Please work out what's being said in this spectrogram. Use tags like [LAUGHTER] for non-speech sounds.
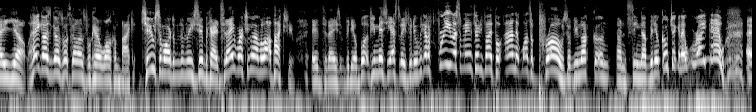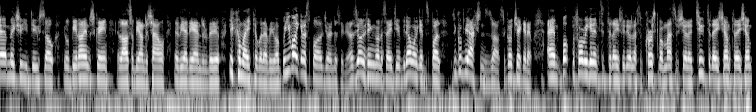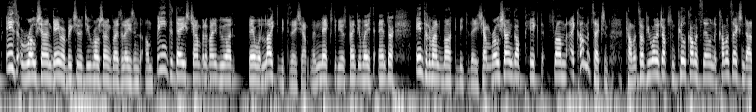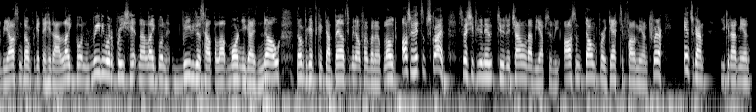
Hey yo, hey guys and girls, what's going on? It's here. Welcome back to some more WWE Supercard. Today we're actually going to have a lot of packs for you in today's video. But if you missed yesterday's video, we got a free WrestleMania 35 pull and it was a pro. So if you've not gone and seen that video, go check it out right now. Uh, make sure you do so. There will be an eye on the screen. It'll also be on the channel. It'll be at the end of the video. You can wait to whatever you want, but you might get a spoil during this video. That's the only thing I'm going to say to you. If you don't want to get the spoil, there's a good reactions as well. So go check it out. Um, but before we get into today's video, let's of course give a massive shout out to today's champ. Today's champ is Roshan Gamer. Big shout out to you, Roshan. Congratulations on being today's champ. And if any of you would, there would like to be today's champ, the next video is plenty of ways to enter into the random mod to be today's champ. Roshan got picked from a comment section. Comment. So if you want to drop some cool comments down in the comment section, that'd be awesome. Don't forget to hit that like button. Really would appreciate hitting that like button. It really does help a lot more than you guys know. Don't forget to click that bell to be notified when I upload. Also hit subscribe, especially if you're new to the channel. That'd be absolutely awesome. Don't forget to follow me on Twitter, Instagram. You can add me on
